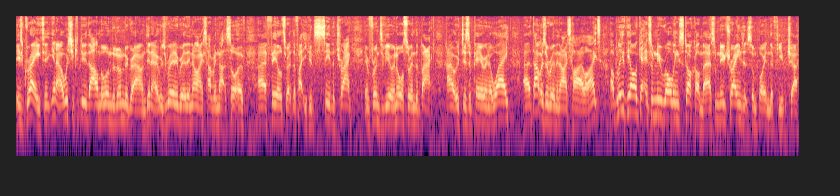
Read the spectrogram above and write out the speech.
is great. You know, I wish you could do that on the London Underground. You know, it was really, really nice having that sort of uh, feel to it. The fact you could see the track in front of you and also in the back, how it was disappearing away. Uh, that was a really nice highlight. I believe they are getting some new rolling stock on there, some new trains at some point in the future.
